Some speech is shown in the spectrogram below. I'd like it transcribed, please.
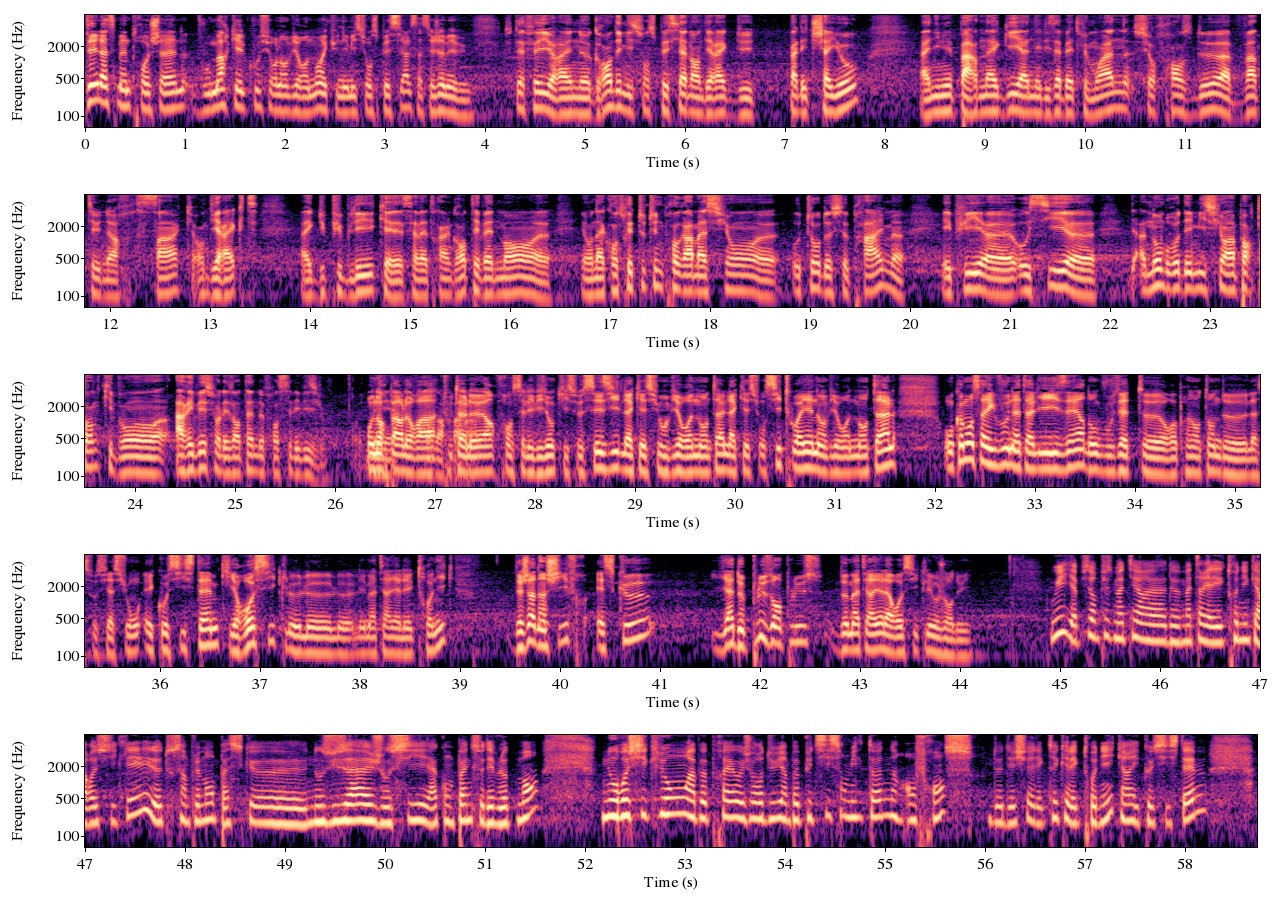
dès la semaine prochaine, vous marquez le coup sur l'environnement avec une émission spéciale, ça s'est jamais vu. Tout à fait, il y aura une grande émission spéciale en direct du Palais de Chaillot, animée par Nagui Anne-Elisabeth Lemoine sur France 2 à 21h05 en direct avec du public. Et ça va être un grand événement. Euh, et on a construit toute une programmation euh, autour de ce Prime. Et puis euh, aussi un nombre d'émissions importantes qui vont arriver sur les antennes de France Télévisions. On en reparlera tout à l'heure. France Télévisions qui se saisit de la question environnementale, la question citoyenne environnementale. On commence avec vous, Nathalie Isère. Donc, vous êtes représentante de l'association Écosystème qui recycle les matériels électroniques. Déjà d'un chiffre, est-ce que il y a de plus en plus de matériel à recycler aujourd'hui. Oui, il y a de plus en plus de matériel électronique à recycler, euh, tout simplement parce que nos usages aussi accompagnent ce développement. Nous recyclons à peu près aujourd'hui un peu plus de 600 000 tonnes en France de déchets électriques et électroniques, hein, écosystème.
